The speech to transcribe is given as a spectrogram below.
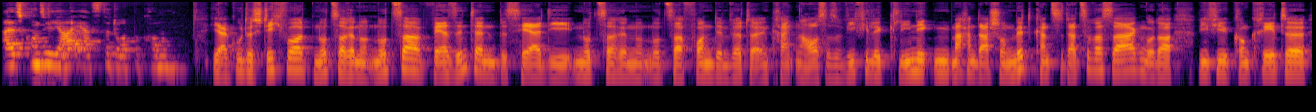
als Konsiliarärzte dort bekommen. Ja, gutes Stichwort, Nutzerinnen und Nutzer. Wer sind denn bisher bisher die Nutzerinnen und Nutzer von dem virtuellen Krankenhaus? Also wie viele Kliniken machen da schon mit? Kannst du dazu was sagen? Oder wie viel konkrete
